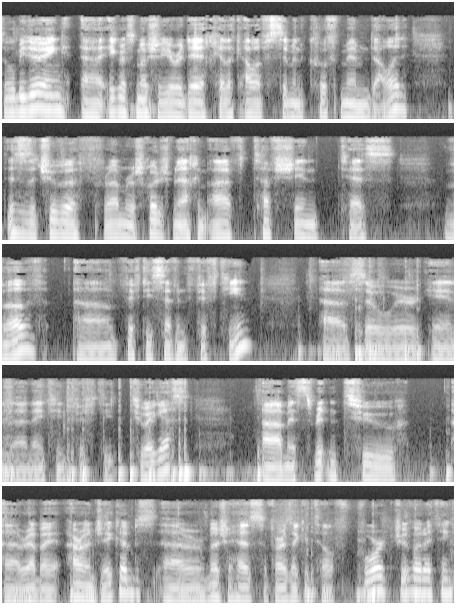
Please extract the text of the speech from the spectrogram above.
So we'll be doing uh, Igros Moshe Yerideh Chelik Aleph Simon Kuf Mem Dalid. This is a tshuva from Rosh Chodesh Menachem Av Tafshin Tes Vav, uh, 5715. Uh, so we're in 1952, uh, I guess. Um, it's written to uh, Rabbi Aaron Jacobs. Moshe has, so far as I can tell, four tshuvot, I think,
